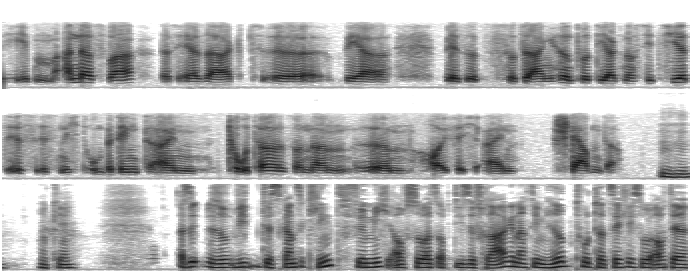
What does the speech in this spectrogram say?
eben anders war, dass er sagt, äh, wer, wer so, sozusagen Hirntod diagnostiziert ist, ist nicht unbedingt ein Toter, sondern ähm, häufig ein Sterbender. Mhm. Okay. Also so wie das Ganze klingt für mich auch so, als ob diese Frage nach dem Hirntod tatsächlich so auch der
